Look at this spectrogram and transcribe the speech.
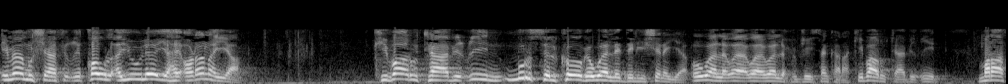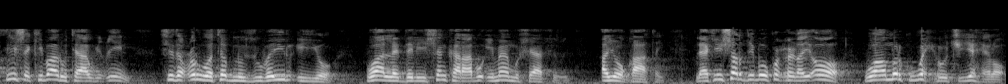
imaamu shaafici qowl ayuu leeyahay odhanaya kibaaru taabiciin mursalkooga waa la deliishanayaa oo waa la waa la xujaysan karaa. Kibaaru taabiciin maraasiisha kibaaru taabiciin sida curwata bnu zubayr iyo waa la deliishan karaa buu imaamu shaafici ayuu qaatay. Laakiin shardi buu ku xidhay oo waa markuu wax xoojiye helo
